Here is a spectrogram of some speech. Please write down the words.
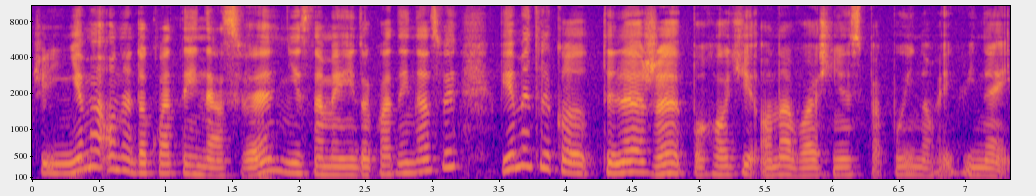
Czyli nie ma ona dokładnej nazwy, nie znamy jej dokładnej nazwy. Wiemy tylko tyle, że pochodzi ona właśnie z Papui Nowej Gwinei.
